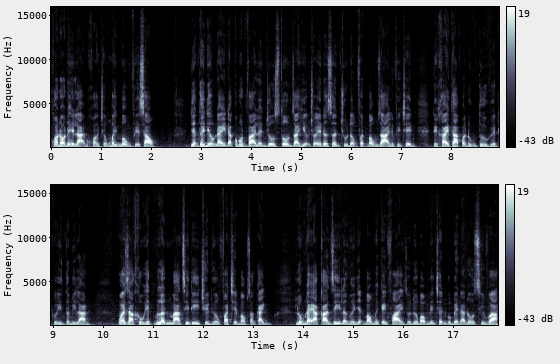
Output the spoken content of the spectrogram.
qua đó để lại một khoảng trống mênh mông phía sau. Nhận thấy điều này đã có một vài lần John Stone ra hiệu cho Ederson chủ động phất bóng dài lên phía trên để khai thác vào đúng tử huyệt của Inter Milan. Ngoài ra không ít lần Man City chuyển hướng phát triển bóng sang cánh. Lúc này Akanji là người nhận bóng bên cánh phải rồi đưa bóng đến chân của Bernardo Silva,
